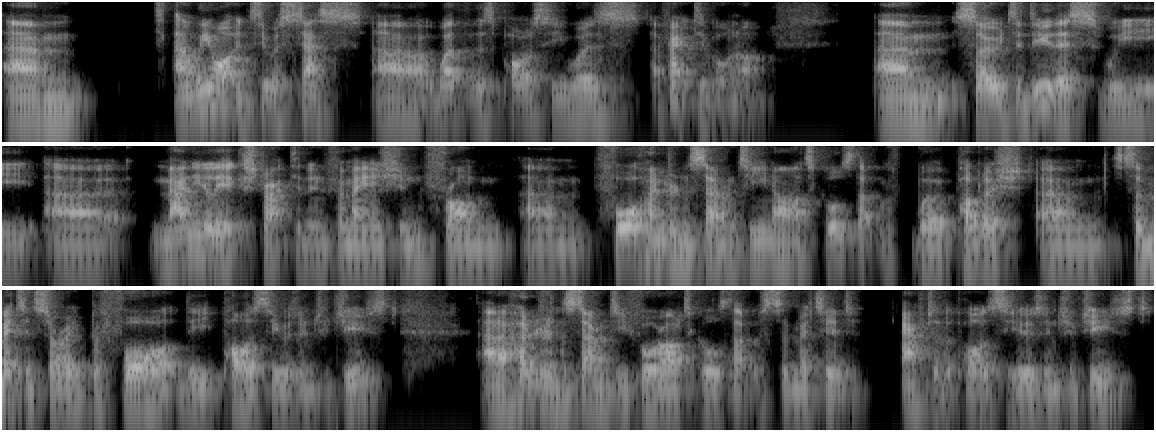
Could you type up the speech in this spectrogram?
Um, and we wanted to assess uh, whether this policy was effective or not. Um, so to do this, we uh, manually extracted information from um, 417 articles that were published, um, submitted, sorry, before the policy was introduced, and 174 articles that were submitted after the policy was introduced.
